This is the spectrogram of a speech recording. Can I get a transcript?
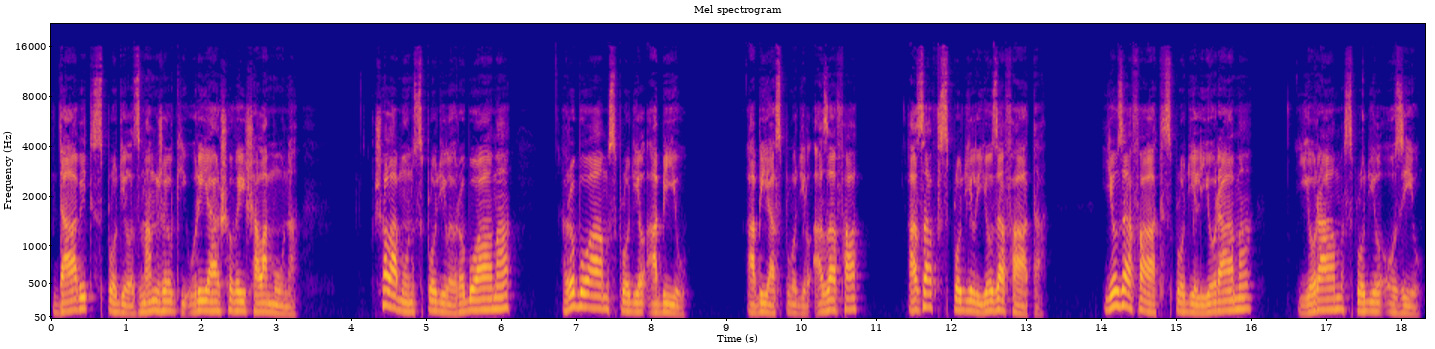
Dávid splodil z manželky Uriášovej Šalamúna. Šalamún splodil Roboáma, Roboám splodil Abiju. Abia splodil Azafa, Azaf splodil Jozafáta. Jozafát splodil Joráma, Jorám splodil Oziu.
